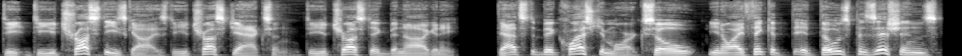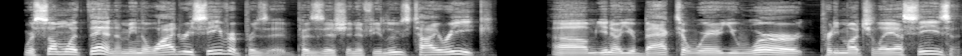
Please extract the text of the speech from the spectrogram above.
do, do you trust these guys? Do you trust Jackson? Do you trust Igbinoghene? That's the big question mark. So, you know, I think at, at those positions, we're somewhat thin. I mean, the wide receiver position, if you lose Tyreek, um, you know, you're back to where you were pretty much last season.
